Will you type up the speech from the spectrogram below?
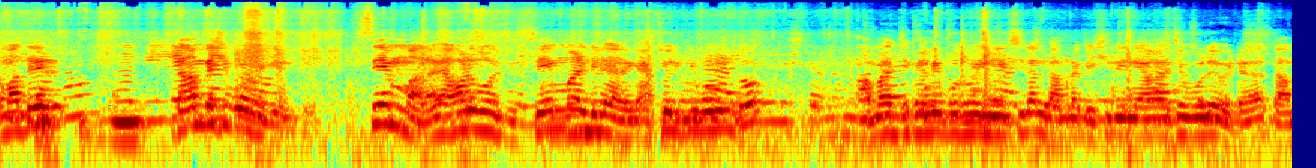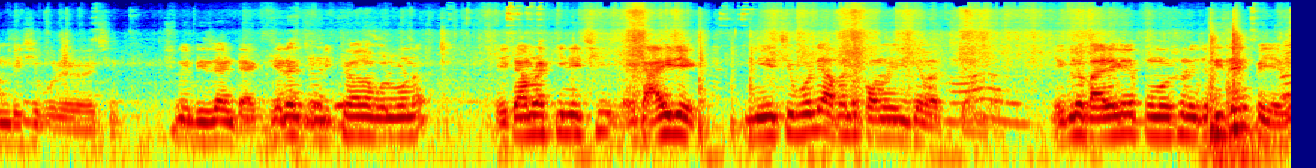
আমাদের দাম বেশি পড়বে কিন্তু। সেম মাল, আমি আবারও বলছি সেম মাল ডিজাইন অ্যাকচুয়ালি কি বলুন তো, আমরা যেখানে প্রথমে নিয়েছিলাম, দামটা বেশি দিয়ে নেওয়া হয়েছে বলে ওইটা দাম বেশি পড়ে রয়েছে। শুধু ডিজাইন ট্যাগ যেটা মিথ্যে কথা বলব না। এটা আমরা কিনেছি ডাইরেক্ট নিয়েছি বলে আপনাদের কমে দিতে পারছি এগুলো বাইরে গেলে পনেরোশো ডিজাইন পেয়ে যাবে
